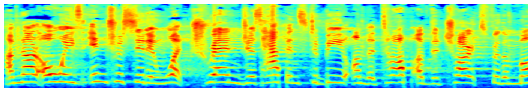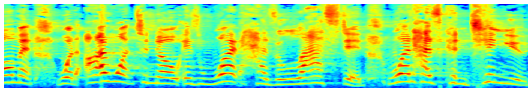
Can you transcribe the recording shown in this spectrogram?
I'm not always interested in what trend just happens to be on the top of the charts for the moment. What I want to know is what has lasted, what has continued,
